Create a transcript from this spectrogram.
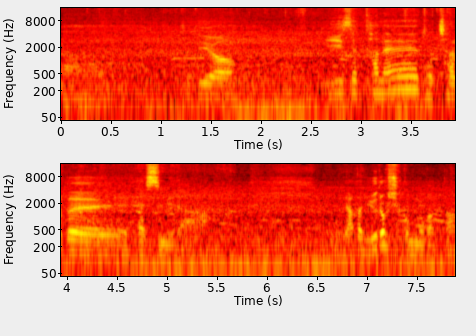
야 드디어 이세탄에 도착을 했습니다 약간 유럽식 건물 같다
